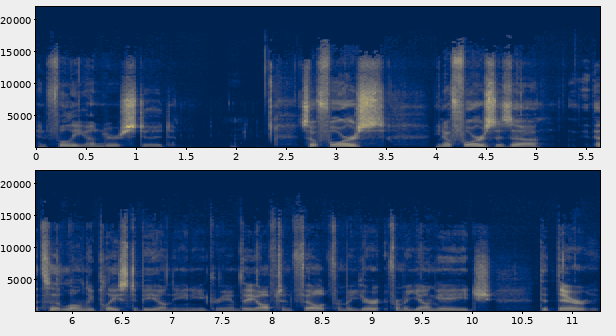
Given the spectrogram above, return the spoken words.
and fully understood. So fours, you know, fours is a that's a lonely place to be on the enneagram. They often felt from a year, from a young age that there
